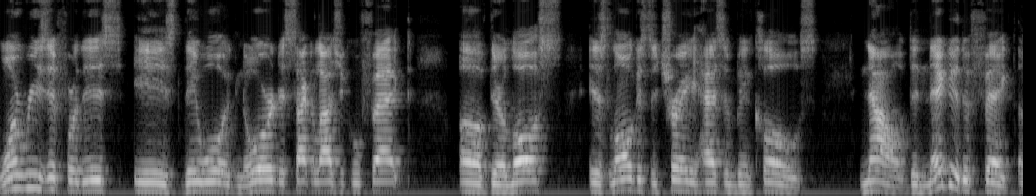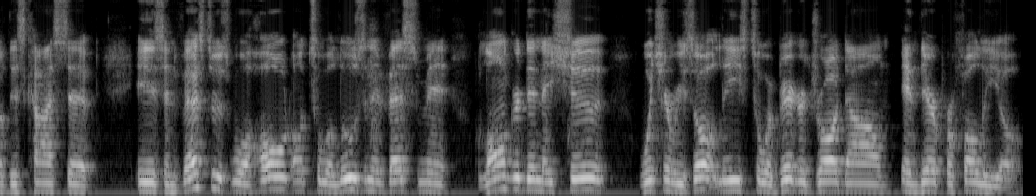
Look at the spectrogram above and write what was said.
One reason for this is they will ignore the psychological fact of their loss as long as the trade hasn't been closed. Now, the negative effect of this concept is investors will hold onto a losing investment longer than they should, which in result leads to a bigger drawdown in their portfolio.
